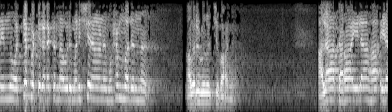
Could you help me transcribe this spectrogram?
നിന്ന് ഒറ്റപ്പെട്ട് കിടക്കുന്ന ഒരു മനുഷ്യനാണ് മുഹമ്മദ് എന്ന് അവർ വിളിച്ചു പറഞ്ഞു. അലാ തറ ഇലാഹ ഇല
